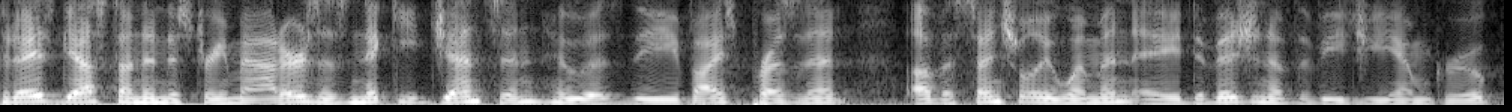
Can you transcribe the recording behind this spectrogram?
Today's guest on Industry Matters is Nikki Jensen, who is the Vice President of Essentially Women, a division of the VGM Group.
